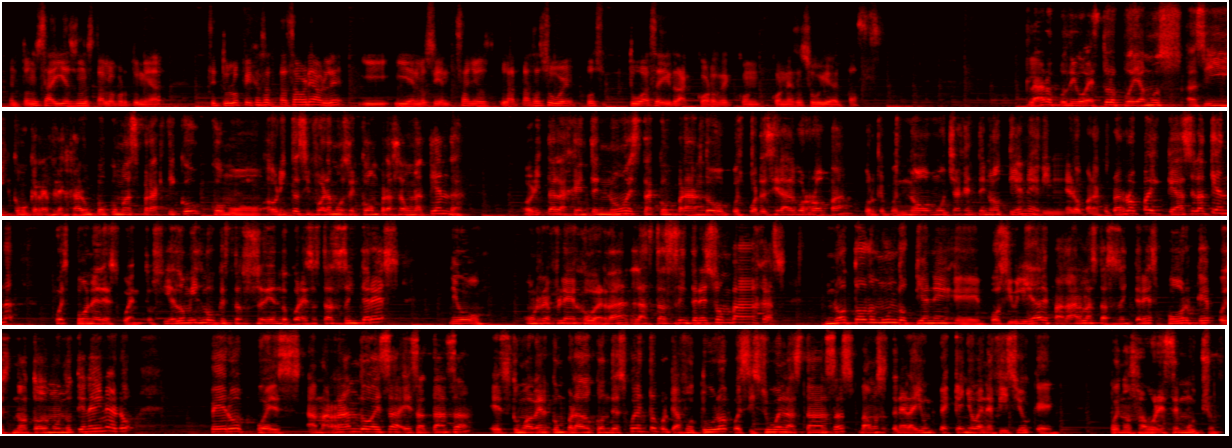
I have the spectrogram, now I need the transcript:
Entonces ahí es donde está la oportunidad. Si tú lo fijas a tasa variable y, y en los siguientes años la tasa sube, pues tú vas a ir de acorde con, con esa subida de tasas. Claro, pues digo, esto lo podíamos así como que reflejar un poco más práctico, como ahorita si fuéramos de compras a una tienda. Ahorita la gente no está comprando, pues por decir algo, ropa, porque pues no, mucha gente no tiene dinero para comprar ropa y ¿qué hace la tienda? Pues pone descuentos. Y es lo mismo que está sucediendo con esas tasas de interés. Digo, un reflejo, ¿verdad? Las tasas de interés son bajas. No todo el mundo tiene eh, posibilidad de pagar las tasas de interés porque pues no todo el mundo tiene dinero pero pues amarrando esa, esa tasa es como haber comprado con descuento, porque a futuro, pues si suben las tasas, vamos a tener ahí un pequeño beneficio que pues nos favorece mucho.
